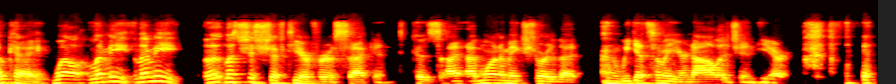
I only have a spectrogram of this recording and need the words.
Okay. Well, let me let me let's just shift here for a second because I, I want to make sure that we get some of your knowledge in here.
